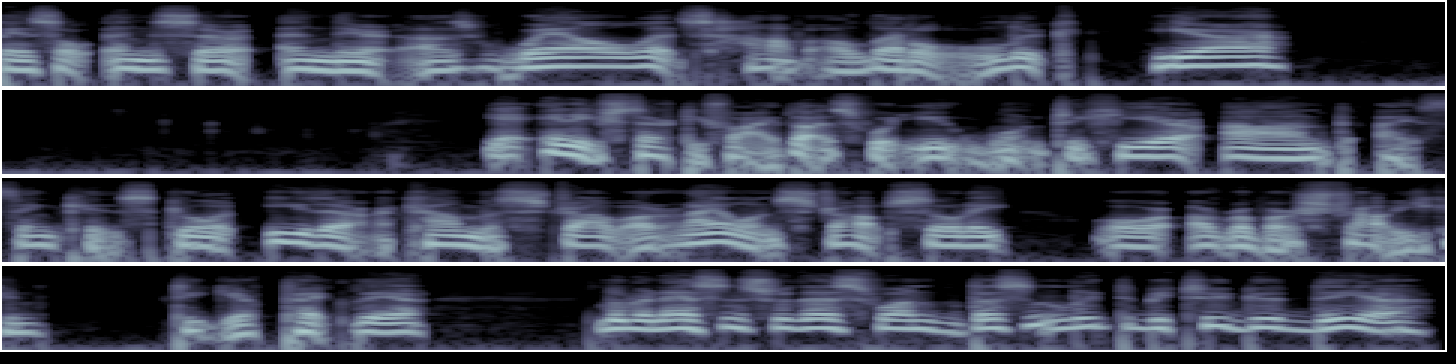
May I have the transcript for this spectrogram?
bezel insert in there as well. Let's have a little look here. Yeah, NH35, that's what you want to hear. And I think it's got either a canvas strap or an nylon strap, sorry, or a rubber strap. You can take your pick there. Luminescence for this one doesn't look to be too good there,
